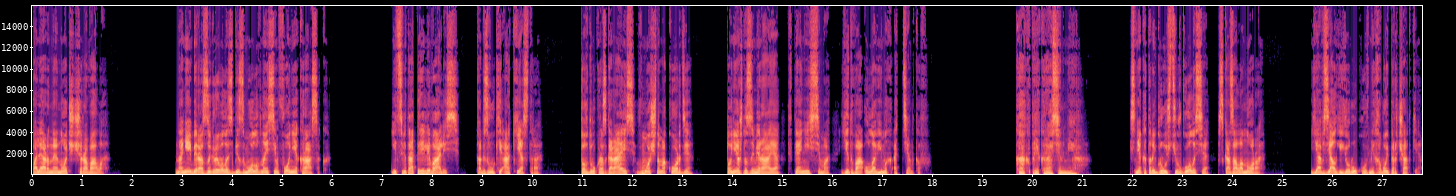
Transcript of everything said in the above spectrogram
Полярная ночь чаровала. На небе разыгрывалась безмолвная симфония красок. И цвета переливались, как звуки оркестра, то вдруг разгораясь в мощном аккорде, то нежно замирая в пианиссимо едва уловимых оттенков. «Как прекрасен мир!» С некоторой грустью в голосе сказала Нора. Я взял ее руку в меховой перчатке.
